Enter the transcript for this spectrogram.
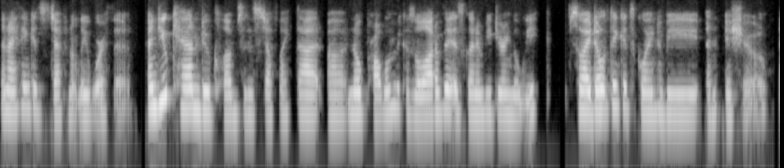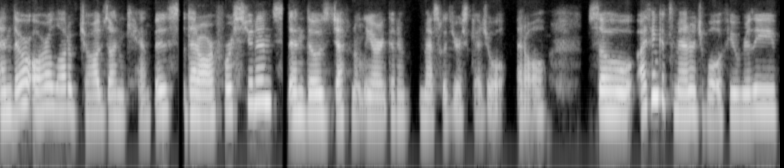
then I think it's definitely worth it. And you can do clubs and stuff like that, uh, no problem, because a lot of it is going to be during the week. So I don't think it's going to be an issue. And there are a lot of jobs on campus that are for students, and those definitely aren't going to mess with your schedule at all. So I think it's manageable. If you really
